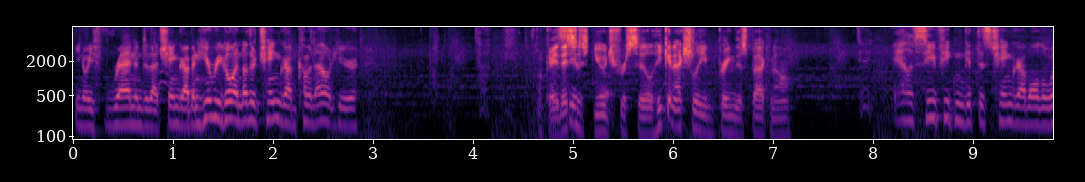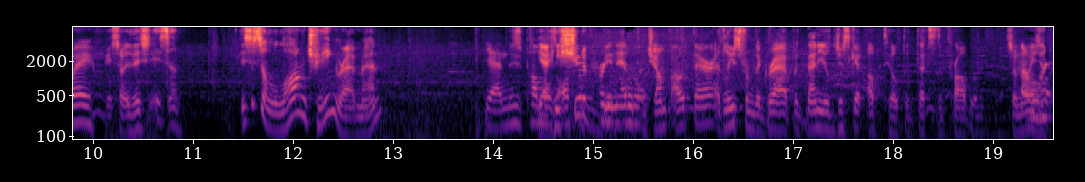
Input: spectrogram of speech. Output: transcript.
you know, he ran into that chain grab. And here we go, another chain grab coming out here. Okay, Let's this is huge for Saile. He can actually bring this back now. Yeah, let's see if he can get this chain grab all the way. Okay, so this is a this is a long chain grab, man. Yeah, and these pummels. Yeah, he should have been able to jump out there, at least from the grab, but then you'll just get up tilted. That's the problem. So now Oh, he's wait.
